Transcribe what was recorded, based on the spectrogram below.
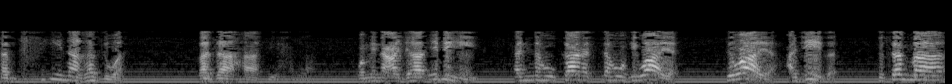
خمسين غزوة غزاها في حياته ومن عجائبه أنه كانت له هواية هواية عجيبة تسمى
